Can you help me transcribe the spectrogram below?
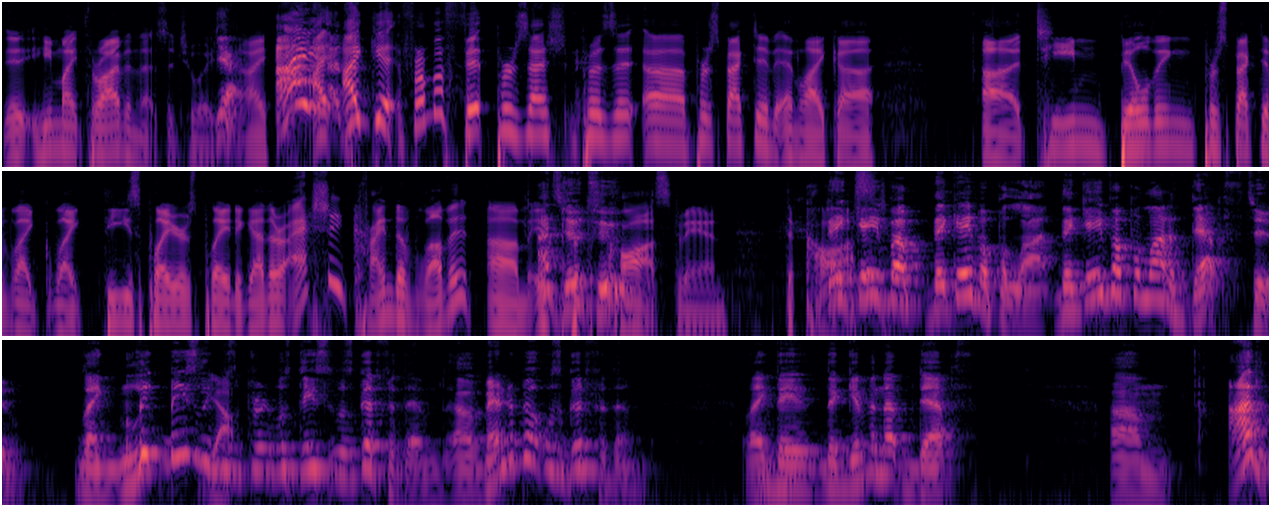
He might thrive in that situation. Yeah, I, I- I, I get from a fit possession, posi- uh, perspective and like a, uh team building perspective, like like these players play together. I actually kind of love it. Um, it's do the too. cost, man. The cost. They gave up. They gave up a lot. They gave up a lot of depth too. Like Malik Beasley Yeah. was was decent, was good for them. Uh, Vanderbilt was good for them. Like they they're giving up depth. Um, I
